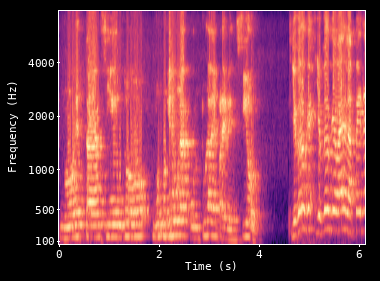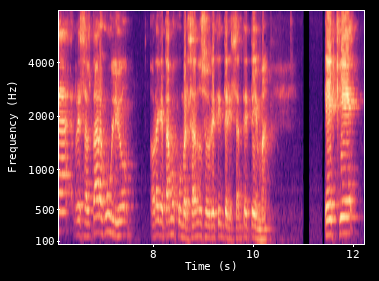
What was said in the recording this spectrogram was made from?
no están siendo, no, tienen una cultura de prevención. Yo creo, que, yo creo que vale la pena resaltar, Julio, ahora que estamos conversando sobre este interesante tema, es que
